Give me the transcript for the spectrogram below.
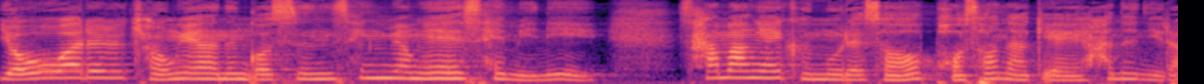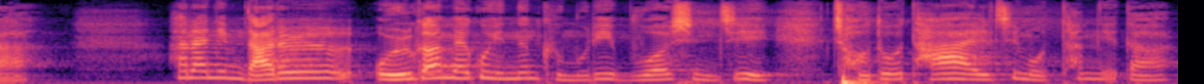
여호와를 경외하는 것은 생명의 셈이니 사망의 그물에서 벗어나게 하느니라. 하나님 나를 올가매고 있는 그물이 무엇인지 저도 다 알지 못합니다.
